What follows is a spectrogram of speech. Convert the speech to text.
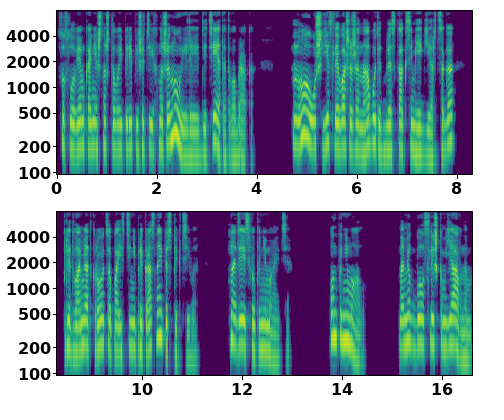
с условием, конечно, что вы перепишете их на жену или детей от этого брака. Ну а уж если ваша жена будет близка к семье герцога, Перед вами откроются поистине прекрасные перспективы. Надеюсь, вы понимаете». Он понимал. Намек был слишком явным,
